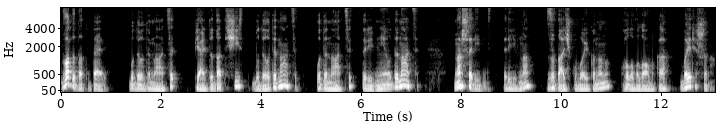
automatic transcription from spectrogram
2 додати 9 буде 11, 5 додати 6 буде 11, 11 дорівнює 11. Наша рівність рівна, задачку виконано, головоломка вирішена.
